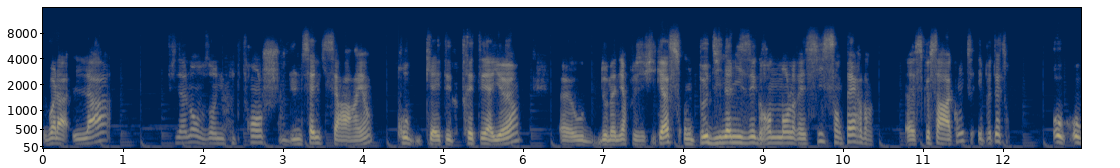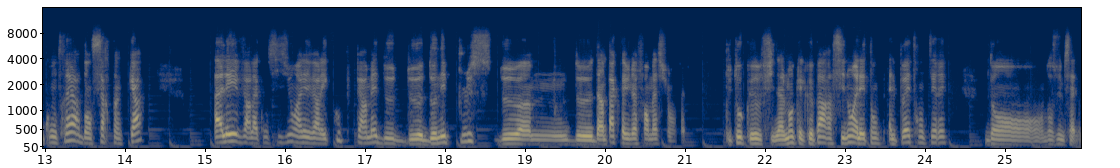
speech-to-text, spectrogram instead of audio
voilà, là, finalement, en faisant une coupe franche d'une scène qui sert à rien, qui a été traité ailleurs euh, ou de manière plus efficace, on peut dynamiser grandement le récit sans perdre euh, ce que ça raconte et peut-être au, contraire, dans certains cas, aller vers la concision, aller vers les coupes permet de, donner plus de, d'impact à une information, en fait. Plutôt que finalement, quelque part, sinon elle, est elle peut être enterrée dans, dans une scène.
